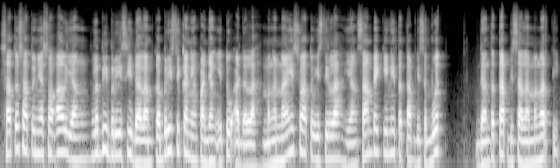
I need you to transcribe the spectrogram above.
Satu-satunya soal yang lebih berisi dalam keberisikan yang panjang itu adalah mengenai suatu istilah yang sampai kini tetap disebut dan tetap disalah mengerti.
